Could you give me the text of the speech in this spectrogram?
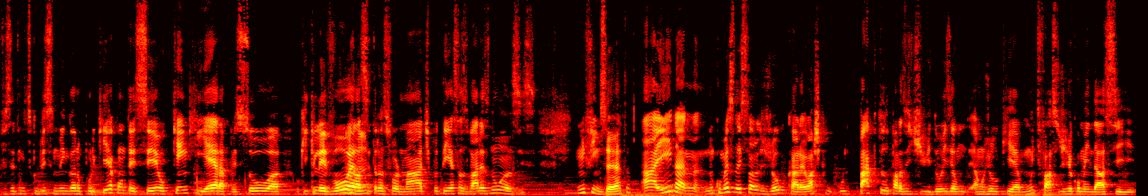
você tem que descobrir, se não me engano, por que aconteceu, quem que era a pessoa, o que que levou ela a Uhum. se transformar, tipo, tem essas várias nuances. Enfim, Certo? aí na- na- no começo da história do jogo, cara, eu acho que o impacto do Parasite Eve 2 é um, é um jogo que é muito fácil de recomendar se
